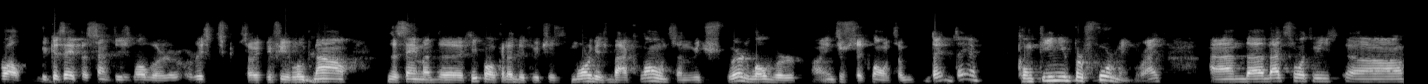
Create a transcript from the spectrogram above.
Well, because 8% is lower risk. So if you look now, the same at the Hipocredit, which is mortgage-backed loans and which were lower uh, interest rate loans. So they, they continue performing, right? And uh, that's what we uh,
